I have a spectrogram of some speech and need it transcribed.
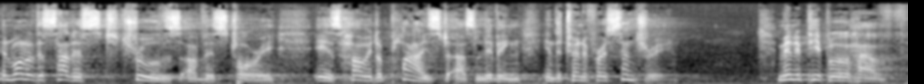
And one of the saddest truths of this story is how it applies to us living in the 21st century. Many people have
